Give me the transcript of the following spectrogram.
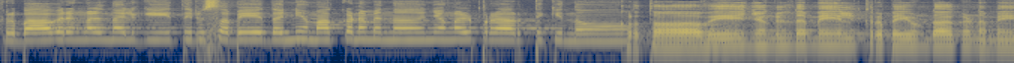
കൃപാവരങ്ങൾ നൽകി തിരുസഭയെ ധന്യമാക്കണമെന്ന് ഞങ്ങൾ പ്രാർത്ഥിക്കുന്നു. കർത്താവേ ഞങ്ങളുടെ മേൽ കൃപയുണ്ടാകണമേ.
